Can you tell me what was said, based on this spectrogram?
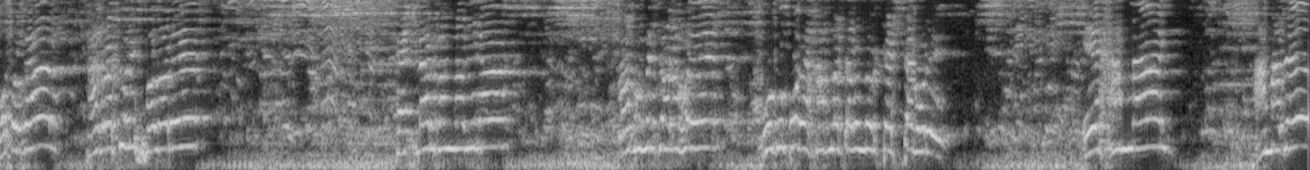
গতকাল খাগড়াছড়ি সদরে সেটলার বাঙালিরা প্রথমে তারা হয়ে হামলা চালানোর চেষ্টা করে। এই হামলায় আমাদের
